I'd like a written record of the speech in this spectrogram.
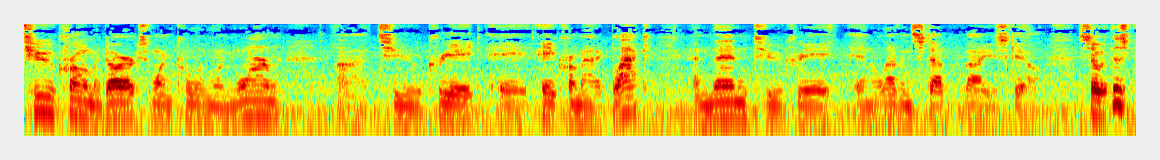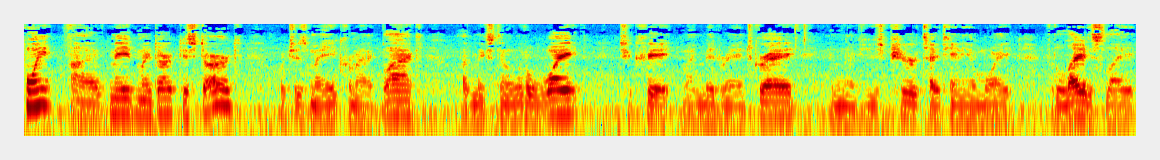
two chroma darks, one cool and one warm, uh, to create a achromatic black and then to create an 11 step value scale. So at this point, I've made my darkest dark, which is my achromatic black. I've mixed in a little white to create my mid-range gray, and I've used pure titanium white for the lightest light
